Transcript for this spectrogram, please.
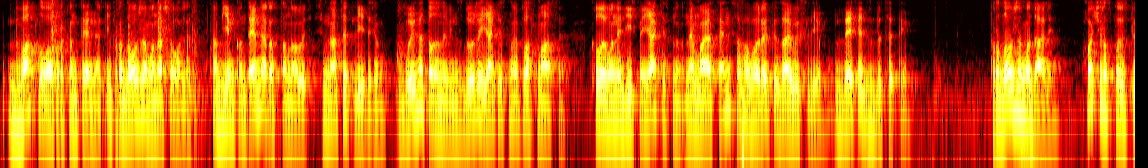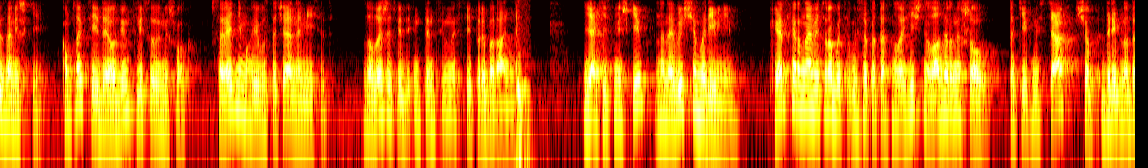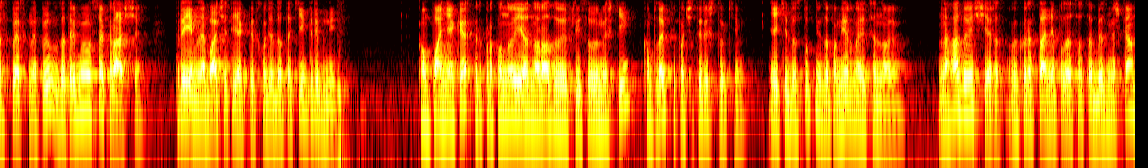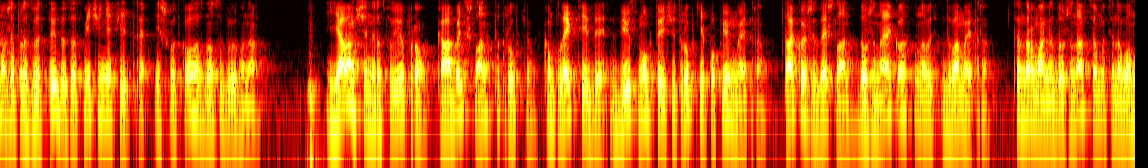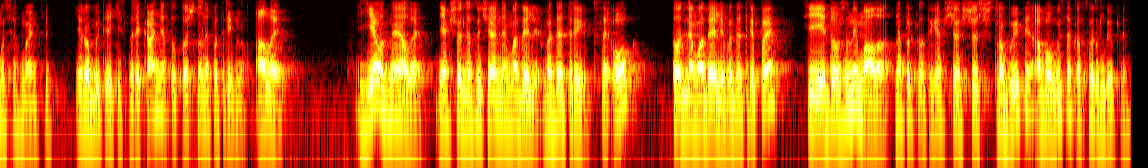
Два слова про контейнер і продовжуємо наш огляд. Об'єм контейнера становить 17 літрів. Виготовлений він з дуже якісної пластмаси. Коли вони дійсно якісно, немає сенсу говорити зайвих слів 10 з 10. Продовжимо далі. Хочу розповісти за мішки. В комплекті йде один флісовий мішок. В середньому його вистачає на місяць. Залежить від інтенсивності прибирання. Якість мішків на найвищому рівні. Керхер навіть робить високотехнологічне лазерне шоу в таких місцях, щоб дрібнодисперсний пил затримувався краще. Приємно бачити, як підходять до таких дрібниць. Компанія Керхер пропонує одноразові флісові мішки в комплекті по 4 штуки, які доступні за помірною ціною. Нагадую ще раз, використання пилососа без мішка може призвести до засмічення фільтра і швидкого зносу двигуна. Я вам ще не розповів про кабель, шланг та трубки. В комплекті йде дві всмоктуючі трубки по пів метра. Також йде шланг, довжина якого становить 2 метри. Це нормальна довжина в цьому ціновому сегменті. І робити якісь нарікання тут точно не потрібно. Але є одне але. Якщо для звичайної моделі VD3 все ок, то для моделі VD3P цієї довжини мало, наприклад, якщо щось штробити або високо свердлити.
